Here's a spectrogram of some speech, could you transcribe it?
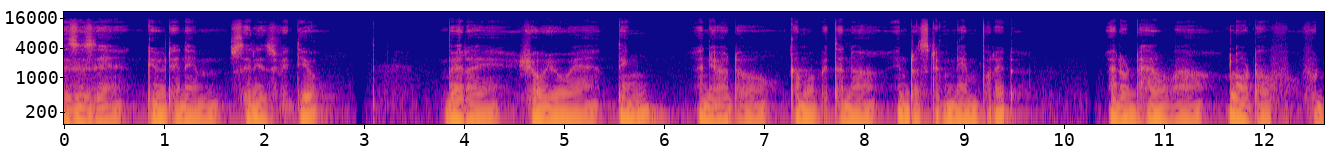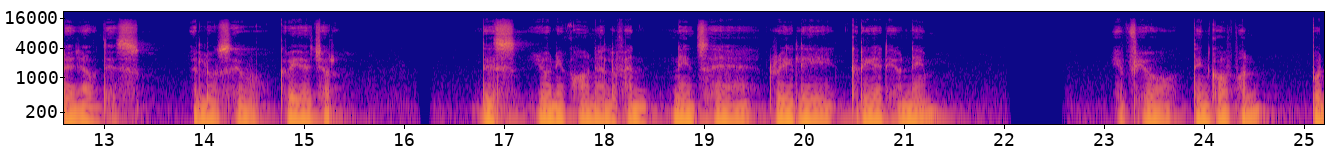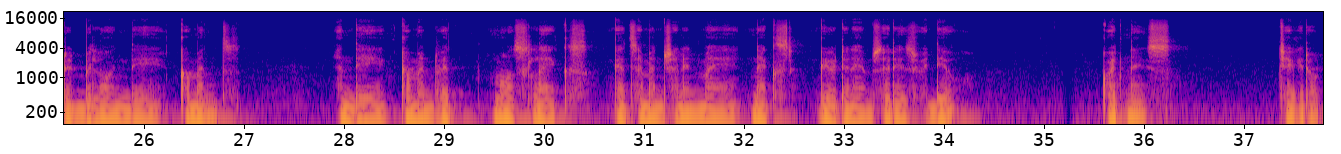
This is a name series video where I show you a thing and you have to come up with an uh, interesting name for it. I don't have a lot of footage of this elusive creature. This unicorn elephant needs a really creative name. If you think of one, put it below in the comments and the comment with most likes gets a mention in my next Name series video. Quite nice. Check it out.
